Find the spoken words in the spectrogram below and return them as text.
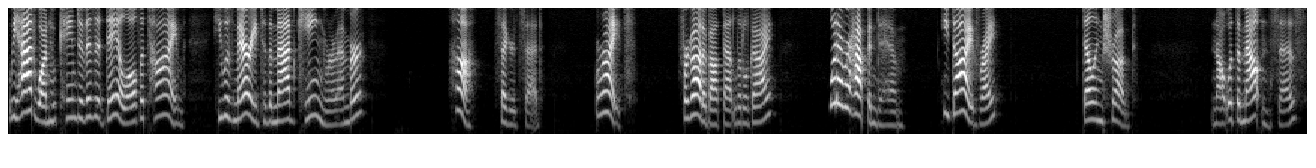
We had one who came to visit Dale all the time. He was married to the Mad King, remember? Huh, Sigurd said. Right. Forgot about that little guy. Whatever happened to him? He died, right? Delling shrugged. Not what the mountain says.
